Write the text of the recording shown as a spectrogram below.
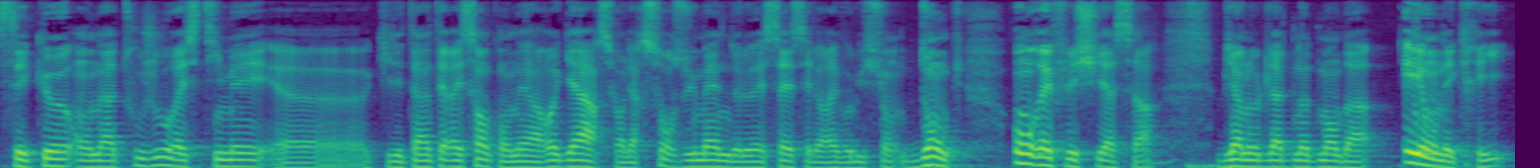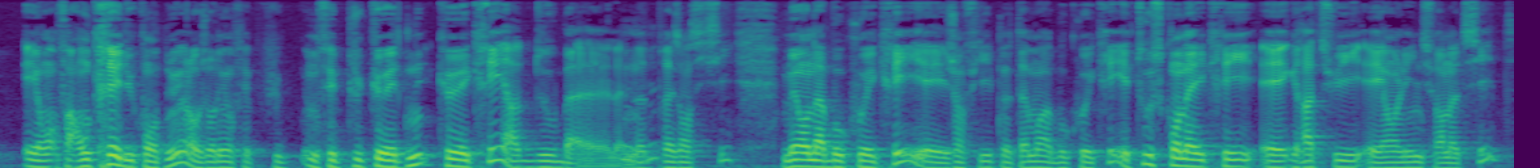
c'est qu'on a toujours estimé euh, qu'il était intéressant qu'on ait un regard sur les ressources humaines de l'ESS et leur évolution. Donc, on réfléchit à ça, bien au-delà de notre mandat, et on écrit. Et on, enfin, on crée du contenu. Alors aujourd'hui, on fait plus, on ne fait plus que, que écrire, d'où bah, notre mhm. présence ici. Mais on a beaucoup écrit, et Jean-Philippe notamment a beaucoup écrit. Et tout ce qu'on a écrit est gratuit et en ligne sur notre site,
